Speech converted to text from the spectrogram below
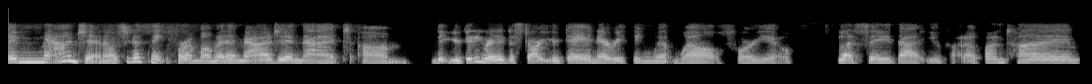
imagine, I want you to think for a moment, imagine that um, that you're getting ready to start your day and everything went well for you let's say that you got up on time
